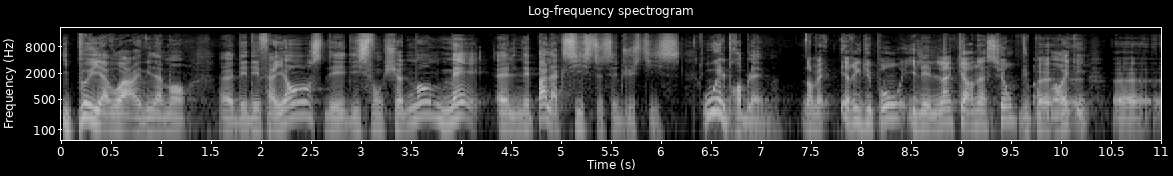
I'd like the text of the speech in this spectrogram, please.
il peut y avoir évidemment euh, des défaillances, des dysfonctionnements, mais elle n'est pas laxiste, cette justice. Où est le problème? Non, mais Éric Dupont, il est l'incarnation. Dupond-Moretti. euh, euh,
